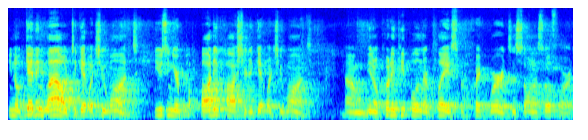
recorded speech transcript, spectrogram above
you know, getting loud to get what you want, using your body posture to get what you want, um, you know, putting people in their place with quick words, and so on and so forth.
